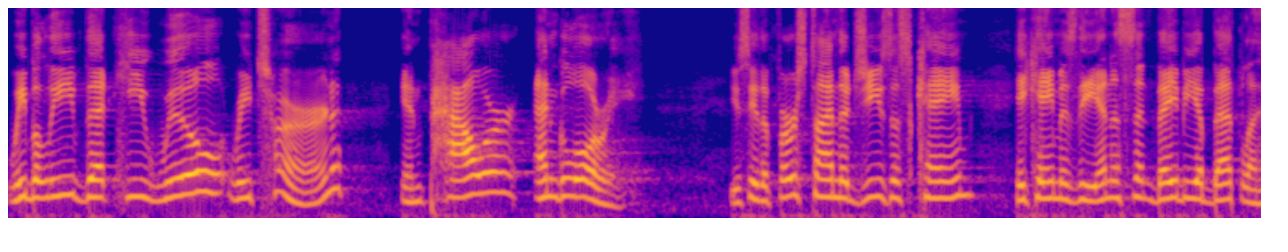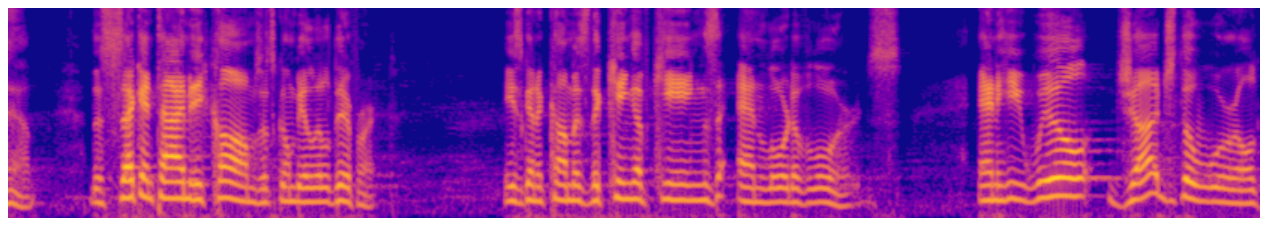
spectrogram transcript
we believe that he will return in power and glory. You see, the first time that Jesus came, he came as the innocent baby of Bethlehem. The second time he comes, it's going to be a little different. He's going to come as the King of Kings and Lord of Lords. And he will judge the world,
